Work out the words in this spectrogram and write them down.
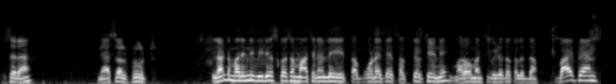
చూసారా? Natural fruit. ఇలాంటి మరిన్ని వీడియోస్ కోసం మా ఛానల్ని తప్పకుండా అయితే సబ్స్క్రైబ్ చేయండి. మరో మంచి వీడియోతో కలుద్దాం. Bye friends.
